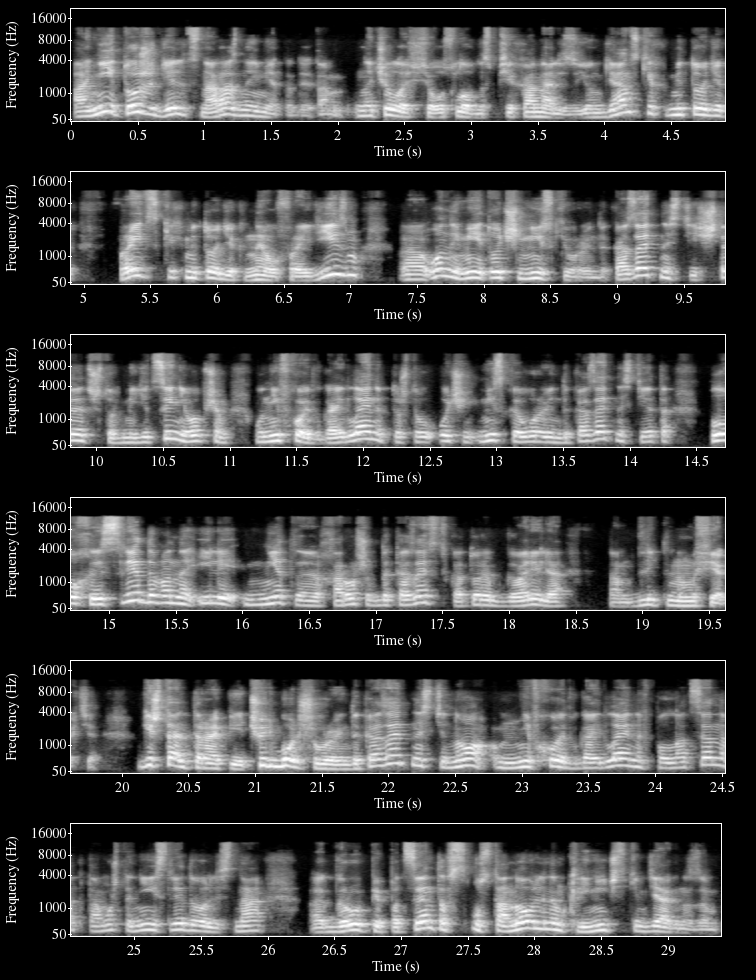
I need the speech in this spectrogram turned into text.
они тоже делятся на разные методы. Там началось все условно с психоанализа юнгианских методик, фрейдских методик, неофрейдизм, э, он имеет очень низкий уровень доказательности и считается, что в медицине, в общем, он не входит в гайдлайны, потому что очень низкий уровень доказательности – это плохо исследовано или нет э, хороших доказательств, которые бы говорили о там, длительном эффекте. Гештальтерапия чуть больше уровень доказательности, но не входит в гайдлайны полноценно, потому что не исследовались на э, группе пациентов с установленным клиническим диагнозом.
